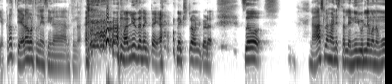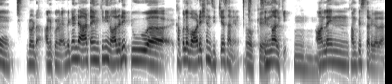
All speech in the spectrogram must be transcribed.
ఎక్కడో తేడా కొడుతుంది సీనా అనుకున్నా. మళ్ళీ సెలెక్ట్ అయ్యా. నెక్స్ట్ రౌండ్ కూడా. సో లాస్ట్లో హ్యాండ్ ఇస్తారు ఎన్ని చూడలే మనము రోడ్ అనుకున్నా. ఎందుకంటే ఆ టైంకి నేను already two couple of auditions ఇచ్చేసాను నేను సినిమాలకి. ఆన్లైన్ పంపిస్తారు కదా.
